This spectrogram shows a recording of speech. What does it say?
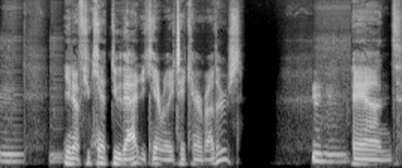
Mm, you know if you can't do that you can't really take care of others mhm. and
